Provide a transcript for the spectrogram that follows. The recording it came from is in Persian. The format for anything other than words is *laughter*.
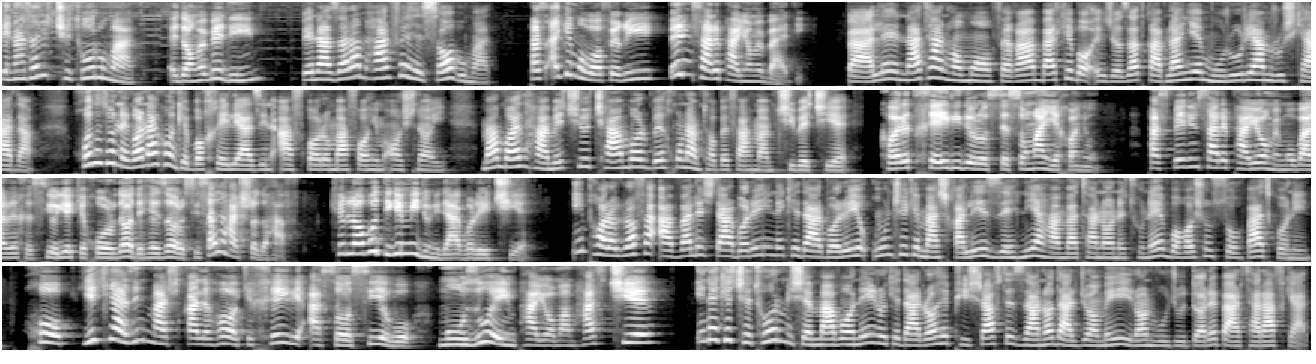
به نظر چطور اومد؟ ادامه بدیم؟ به نظرم حرف حساب اومد. پس اگه موافقی بریم سر پیام بعدی. بله نه تنها موافقم بلکه با اجازت قبلا یه مروری هم روش کردم. خودتو نگاه نکن که با خیلی از این افکار و مفاهیم آشنایی. من باید همه چی رو چند بار بخونم تا بفهمم چی به چیه. کارت خیلی درسته سمیه خانوم. پس بریم سر پیام مورخ 31 خرداد 1387 که لابد دیگه می‌دونی درباره چیه. این پاراگراف اولش درباره اینه که درباره اونچه که مشغله ذهنی هموطنانتونه باهاشون صحبت کنین. خب یکی از این مشغله ها که خیلی اساسیه و موضوع این پیامم هست چیه؟ اینه که چطور میشه موانعی رو که در راه پیشرفت زنا در جامعه ایران وجود داره برطرف کرد.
